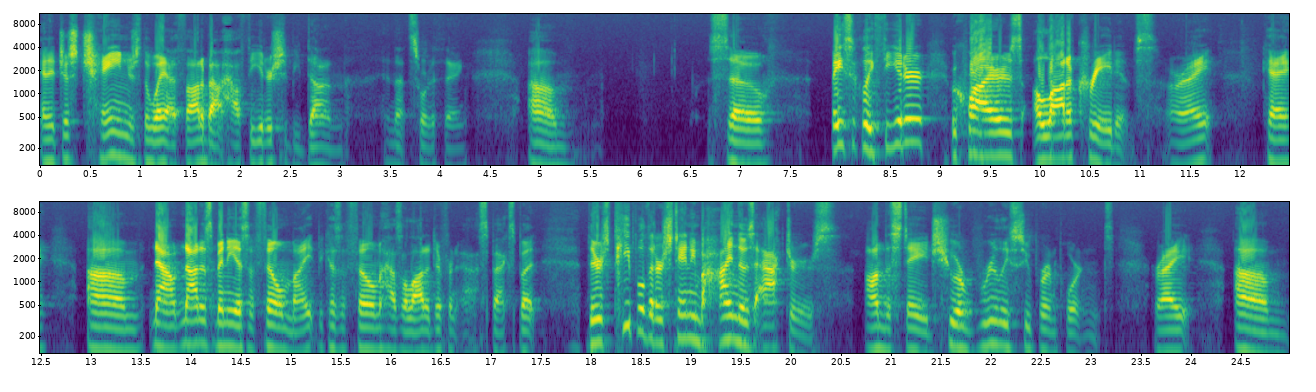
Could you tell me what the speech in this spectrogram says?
and it just changed the way I thought about how theater should be done and that sort of thing. Um, so basically, theater requires a lot of creatives. All right, okay. Um, now, not as many as a film might, because a film has a lot of different aspects, but there's people that are standing behind those actors on the stage who are really super important, right? Um,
